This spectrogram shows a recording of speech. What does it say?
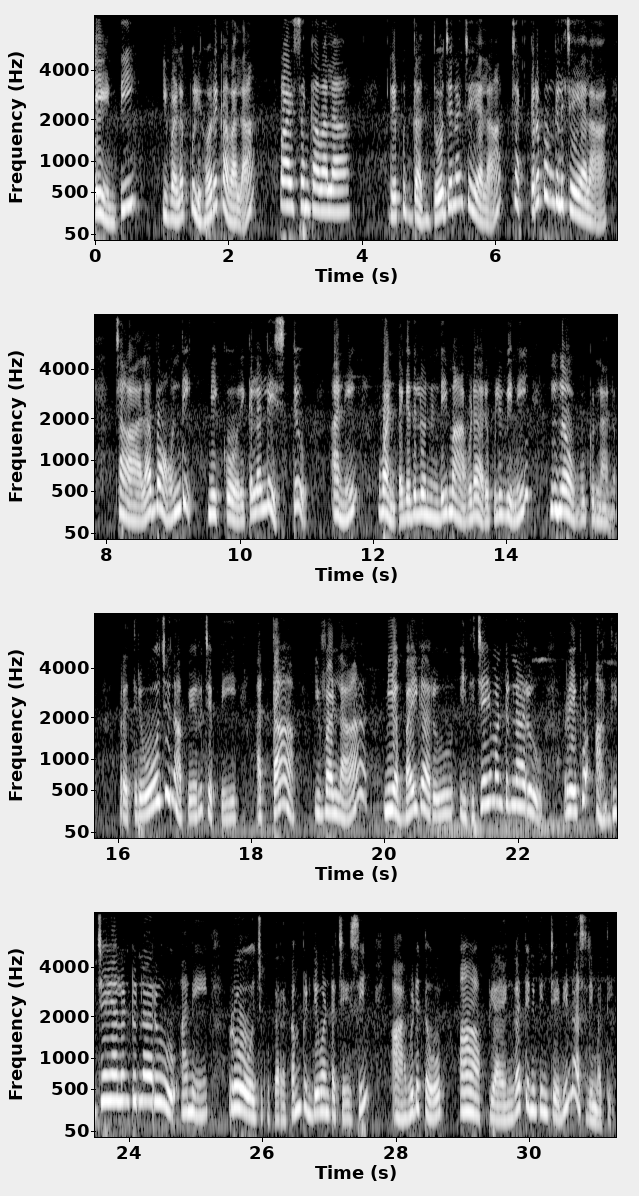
ఏంటి? ఇవాళ పులిహోర కావాలా? పాయసం కావాలా? రేపు దద్దోజనం చేయాలా? చక్కెర పొంగలి చేయాలా? చాలా బాగుంది మీ కోరికల లిస్టు అని వంటగదిలో నుండి మా ఆవిడ అరుపులు విని నవ్వుకున్నాను. ప్రతిరోజు నా పేరు చెప్పి అత్తా ఇవాళ మీ అబ్బాయి గారు ఇది చేయమంటున్నారు రేపు అది చేయాలంటున్నారు అని రోజుకొక రకం పిండి వంట చేసి ఆవిడతో ఆప్యాయంగా తినిపించేది నా శ్రీమతి.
